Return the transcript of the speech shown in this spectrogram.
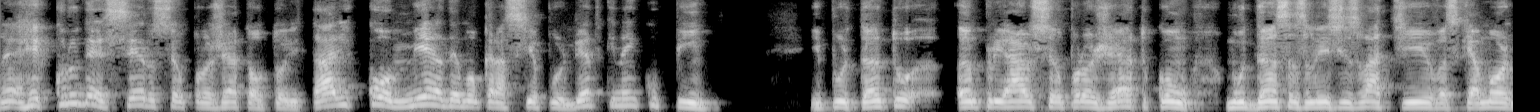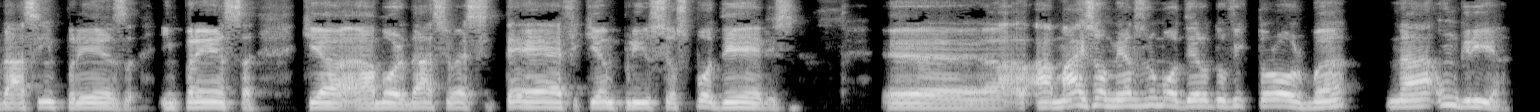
né, recrudescer o seu projeto autoritário e comer a democracia por dentro que nem cupim. E, portanto, ampliar o seu projeto com mudanças legislativas que amordasse empresa, imprensa, que amordasse o STF, que amplie os seus poderes, é, a, a mais ou menos no modelo do Viktor Orbán na Hungria.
